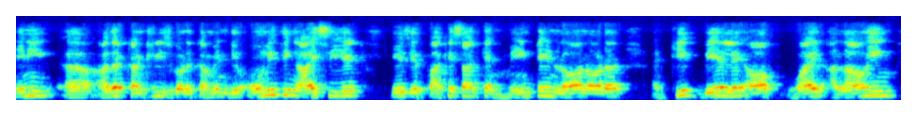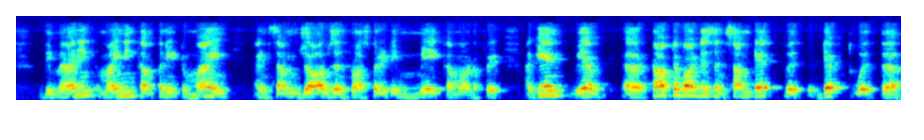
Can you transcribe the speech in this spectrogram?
any uh, other country is going to come in. The only thing I see it is if Pakistan can maintain law and order and keep BLA off while allowing the mining mining company to mine, and some jobs and prosperity may come out of it. Again, we have uh, talked about this in some depth with depth with uh,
